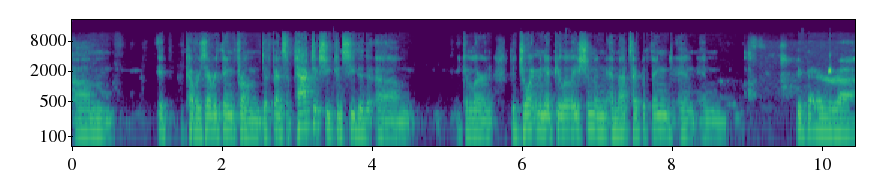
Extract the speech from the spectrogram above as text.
Um, it covers everything from defensive tactics. You can see that um, you can learn the joint manipulation and, and that type of thing, and, and get better. Uh,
